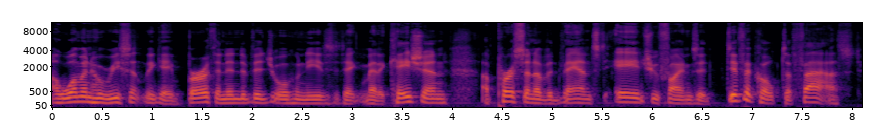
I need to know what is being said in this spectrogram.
a woman who recently gave birth, an individual who needs to take medication, a person of advanced age who finds it difficult to fast,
